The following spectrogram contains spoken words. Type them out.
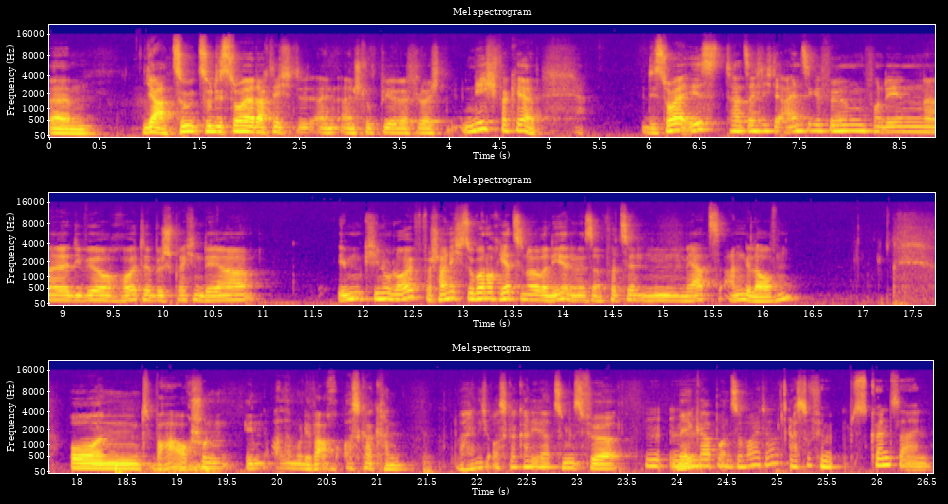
ähm, ja, zu, zu Destroyer dachte ich, ein, ein Schluck Bier wäre vielleicht nicht verkehrt. Destroyer ist tatsächlich der einzige Film von denen, äh, die wir heute besprechen, der im Kino läuft. Wahrscheinlich sogar noch jetzt in eurer Nähe, denn ist am 14. März angelaufen. Und war auch schon in aller Munde, war auch Oscar-Kandidat, war er nicht Oscar-Kandidat, zumindest für Make-up und so weiter? Achso, das könnte sein.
